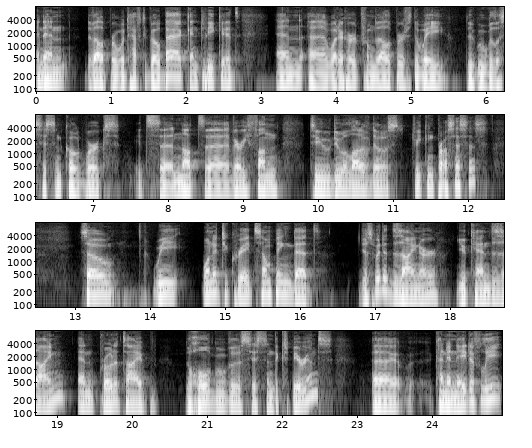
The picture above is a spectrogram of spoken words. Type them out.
and then developer would have to go back and tweak it. And uh, what I heard from developers, the way the Google Assistant code works, it's uh, not uh, very fun to do a lot of those tweaking processes. So we wanted to create something that just with a designer, you can design and prototype the whole Google Assistant experience uh, kind of natively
